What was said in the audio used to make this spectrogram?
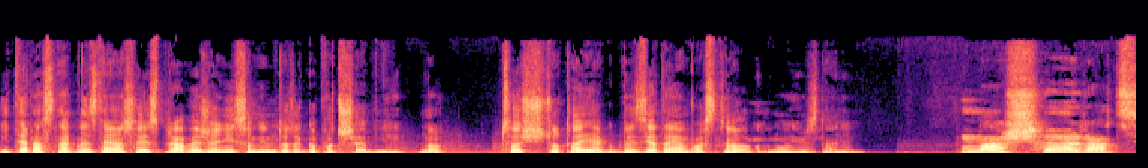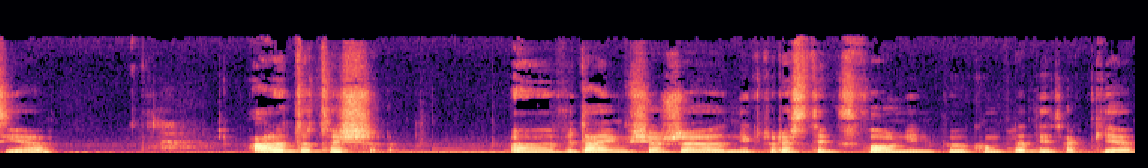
i teraz nagle zdają sobie sprawę, że nie są im do tego potrzebni. No, coś tutaj jakby zjadają własny ogon, moim zdaniem. Masz rację, ale to też E, wydaje mi się, że niektóre z tych zwolnień były kompletnie takie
